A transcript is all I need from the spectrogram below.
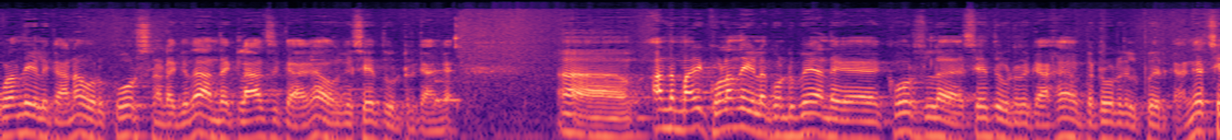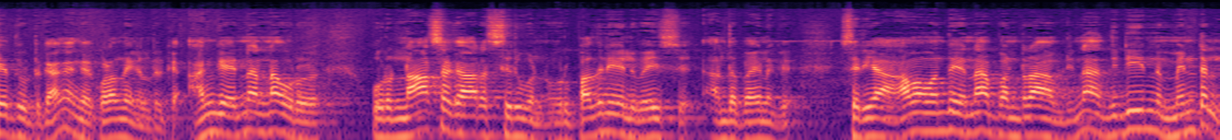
குழந்தைகளுக்கான ஒரு கோர்ஸ் நடக்குது. அந்த கிளாஸுக்காக அவங்க சேர்த்து விட்ருக்காங்க அந்த மாதிரி குழந்தைகளை கொண்டு போய் அந்த கோர்ஸில் சேர்த்து விடுறதுக்காக பெற்றோர்கள் போயிருக்காங்க. சேர்த்து விட்டுருக்காங்க அங்கே குழந்தைகள் இருக்குது அங்கே என்னென்னா ஒரு ஒரு நாசகார சிறுவன் ஒரு பதினேழு வயசு அந்த பையனுக்கு. சரியா? அவன் வந்து என்ன பண்ணுறான் அப்படின்னா திடீர்னு மெண்டல்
